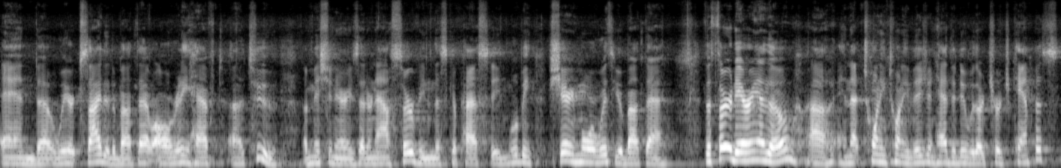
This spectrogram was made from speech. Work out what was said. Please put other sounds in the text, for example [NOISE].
And uh, we're excited about that. We already have uh, two uh, missionaries that are now serving in this capacity. And we'll be sharing more with you about that. The third area, though, uh, and that 2020 vision had to do with our church campus.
